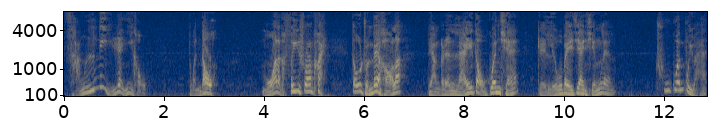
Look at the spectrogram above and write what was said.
藏利刃一口，短刀，磨了个飞霜快，都准备好了。两个人来到关前，给刘备践行来了。出关不远，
